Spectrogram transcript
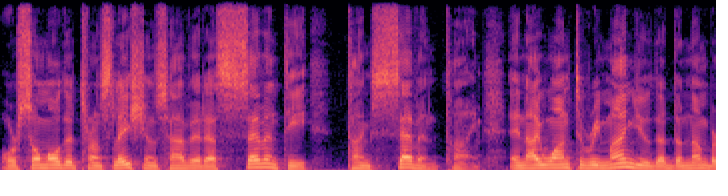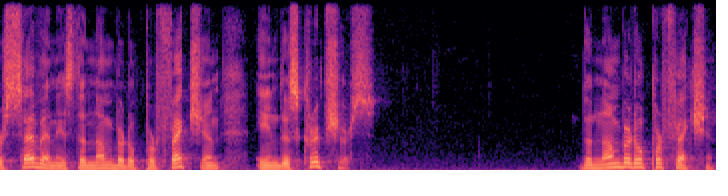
Or some other translations have it as 70 times seven times. And I want to remind you that the number seven is the number of perfection in the scriptures. The number of perfection,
